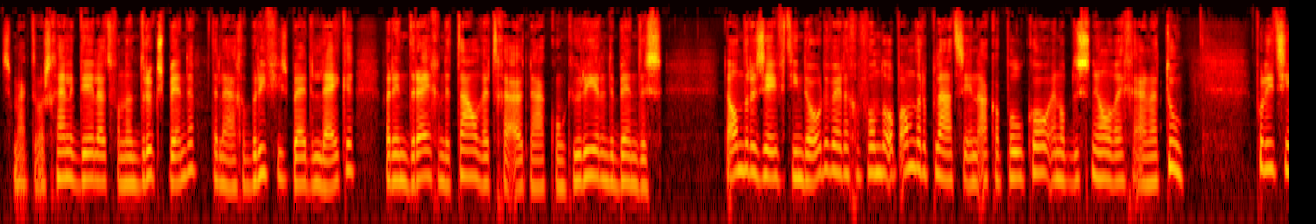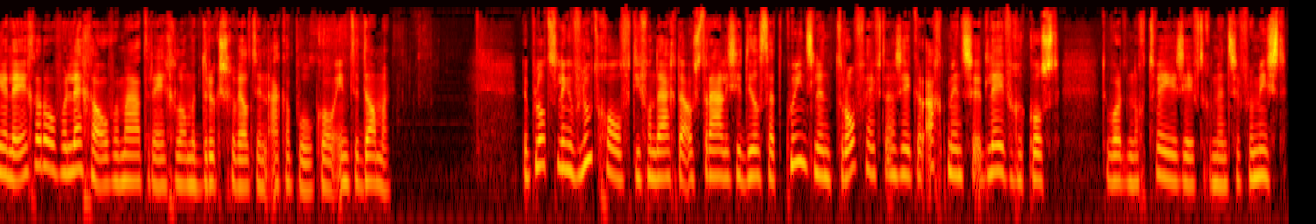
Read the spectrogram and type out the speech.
Ze maakten waarschijnlijk deel uit van een drugsbende. Er lagen briefjes bij de lijken waarin dreigende taal werd geuit naar concurrerende bendes. De andere 17 doden werden gevonden op andere plaatsen in Acapulco en op de snelweg er naartoe. Politie en leger overleggen over maatregelen om het drugsgeweld in Acapulco in te dammen. De plotselinge vloedgolf die vandaag de Australische deelstaat Queensland trof... heeft aan zeker acht mensen het leven gekost. Er worden nog 72 mensen vermist.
